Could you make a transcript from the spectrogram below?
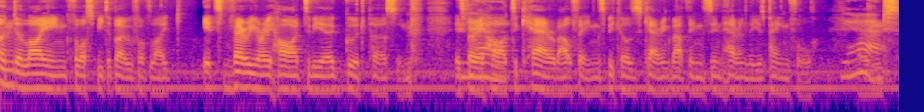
underlying philosophy to both of like it's very very hard to be a good person. It's very Yeah. hard to care about things because caring about things inherently is painful Yeah. and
